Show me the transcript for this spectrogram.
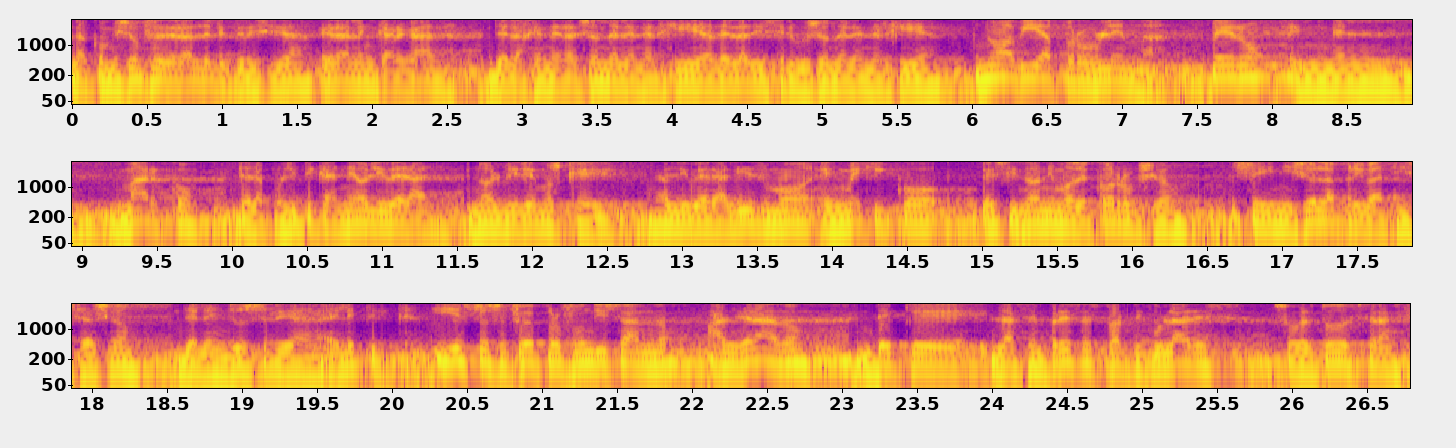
la Comisión Federal de Electricidad era la encargada de la generación de la energía, de la distribución de la energía. No había problema, pero en el marco de la política neoliberal, no olvidemos que el liberalismo en México es sinónimo de corrupción, se inició la privatización de la industria eléctrica. Y esto se fue profundizando al grado de que las empresas particulares, sobre todo extranjeras,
